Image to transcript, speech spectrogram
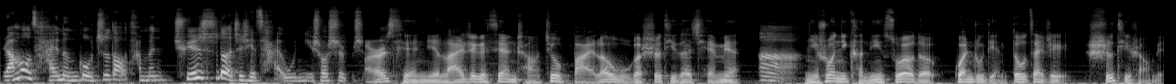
然后才能够知道他们缺失的这些财物，你说是不是？而且你来这个现场就摆了五个尸体在前面，啊，你说你肯定所有的关注点都在这尸体上面，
